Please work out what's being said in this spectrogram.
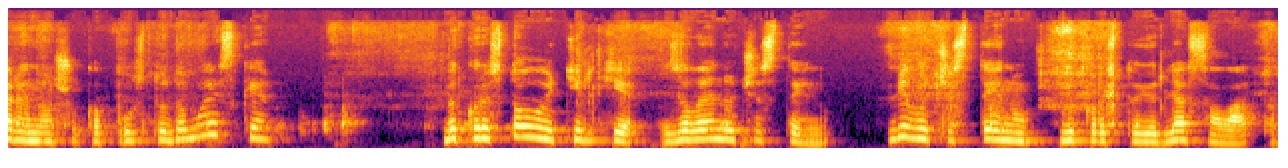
Переношу капусту до миски. Використовую тільки зелену частину. Білу частину використаю для салату.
